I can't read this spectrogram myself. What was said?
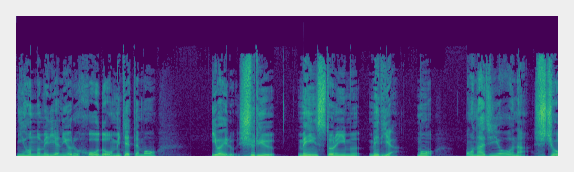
日本のメディアによる報道を見てても、いわゆる主流、メインストリームメディアも同じような主張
